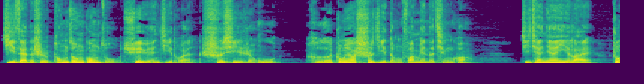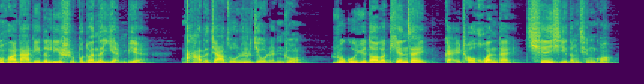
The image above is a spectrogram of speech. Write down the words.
记载的是同宗共祖、血缘集团、世系人物和重要事迹等方面的情况。几千年以来，中华大地的历史不断的演变，大的家族日久人众，如果遇到了天灾、改朝换代、迁徙等情况，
